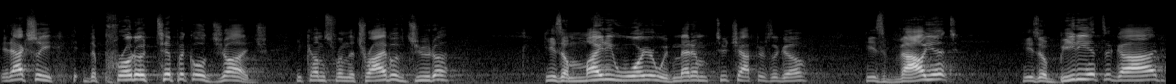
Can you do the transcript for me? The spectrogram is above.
It actually, the prototypical judge, he comes from the tribe of Judah. He's a mighty warrior. We've met him two chapters ago. He's valiant. He's obedient to God.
